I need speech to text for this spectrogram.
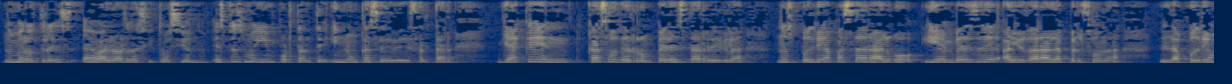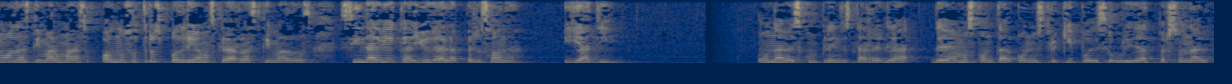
Número 3. Evaluar la situación. Esto es muy importante y nunca se debe saltar, ya que en caso de romper esta regla nos podría pasar algo y en vez de ayudar a la persona la podríamos lastimar más o nosotros podríamos quedar lastimados sin nadie que ayude a la persona y a ti. Una vez cumpliendo esta regla, debemos contar con nuestro equipo de seguridad personal.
